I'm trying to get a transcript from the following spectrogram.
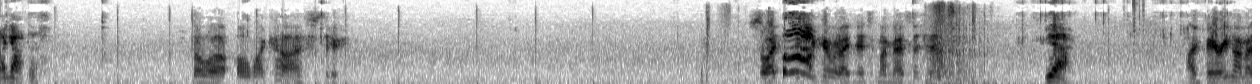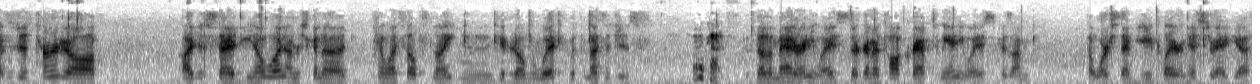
I got this. So, uh, oh my gosh, dude. So I, did you hear what I did to my messages? Yeah. I buried my messages, turned it off. I just said, you know what, I'm just gonna kill myself tonight and get it over with with the messages. Okay. It doesn't matter anyways. They're gonna talk crap to me anyways, because I'm the worst NBA player in history, I guess.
